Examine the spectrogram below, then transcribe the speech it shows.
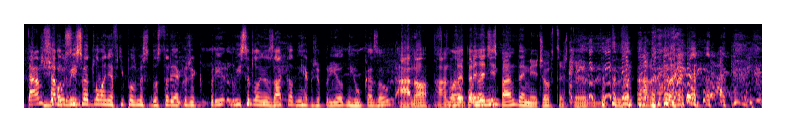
Tam Čiže sa od musí- vysvetľovania vtipov sme sa dostali akože k, pri, k vysvetľovaniu základných akože prírodných úkazov. Áno, áno. To je pre deti z pandémie, čo chceš? To je,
